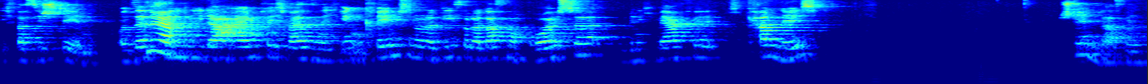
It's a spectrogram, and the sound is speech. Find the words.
ich dass sie stehen. Und selbst Ja. wenn die da eigentlich, weiß ich nicht, irgendein Cremchen oder dies oder das noch bräuchte, wenn ich merke, ich kann nicht, stehen lassen.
